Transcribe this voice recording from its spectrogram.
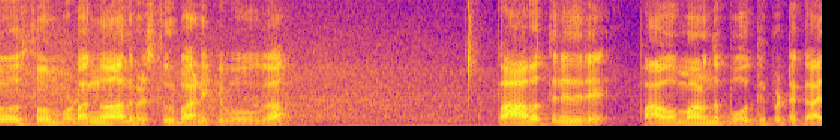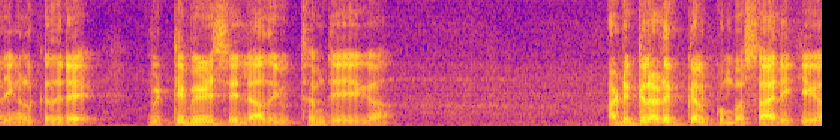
ദിവസവും മുടങ്ങാതെ പരിശുദ്ധ പോവുക. പാപത്തിനെതിരെ പാപമാണെന്ന് ബോധ്യപ്പെട്ട കാര്യങ്ങൾക്കെതിരെ വിട്ടുവീഴ്ചയില്ലാതെ യുദ്ധം ചെയ്യുക അടുക്കലടുക്കൽ കുമ്പസാരിക്കുക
